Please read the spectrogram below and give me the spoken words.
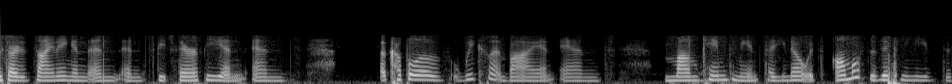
we started signing and and, and speech therapy and and a couple of weeks went by and and mom came to me and said, you know, it's almost as if he needs to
